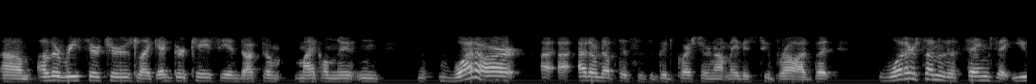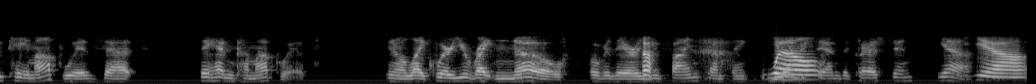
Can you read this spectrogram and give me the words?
um, other researchers like Edgar Cayce and Dr. Michael Newton. What are I, I don't know if this is a good question or not. Maybe it's too broad, but what are some of the things that you came up with that they hadn't come up with? You know, like where you're writing no over there and you find something. well, you understand the question? Yeah. Yeah,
